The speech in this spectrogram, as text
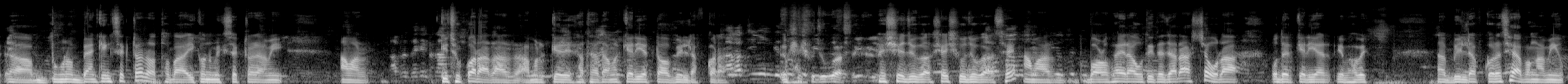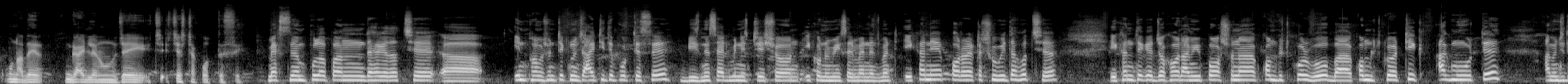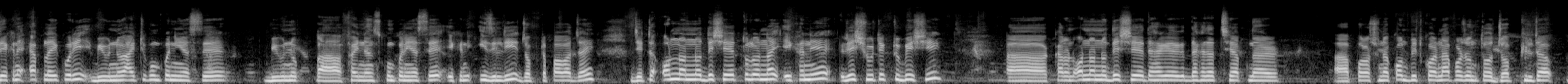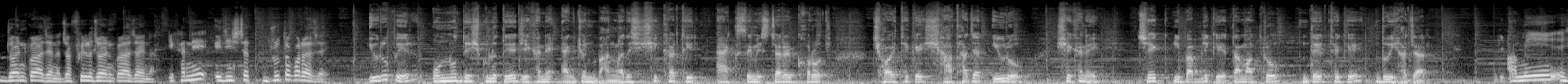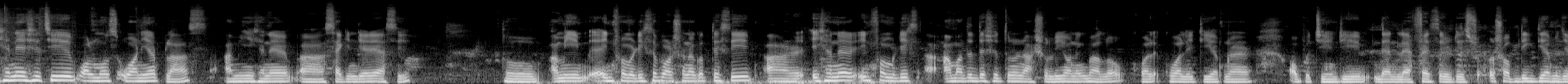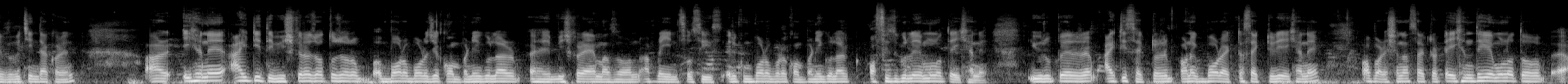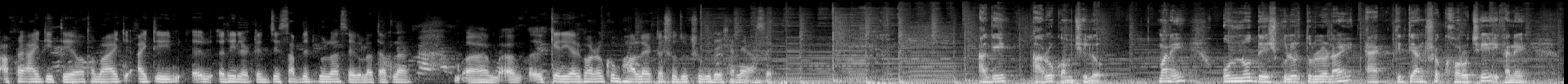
কোনো ব্যাংকিং সেক্টর অথবা ইকোনমিক সেক্টরে আমি আমার কিছু করার আর আমার সাথে সাথে আমার ক্যারিয়ারটাও বিল্ড আপ করা সেই সুযোগও আছে হ্যাঁ, সেই সুযোগ সেই সুযোগ আছে। আমার বড় ভাইরা অতীতে যারা আসছে ওরা ওদের ক্যারিয়ার এভাবে বিল্ড আপ করেছে এবং আমি ওনাদের গাইডলাইন অনুযায়ী চে- চেষ্টা করতেছি। ম্যাক্সিমাম পোলাপান দেখা যাচ্ছে ইনফরমেশন টেকনোলজি আইটিতে পড়তেছে business administration economics and management এখানে পড়ার একটা সুবিধা হচ্ছে এখান থেকে যখন আমি পড়াশোনা কমপ্লিট করব বা কমপ্লিট করার ঠিক আগ মুহূর্তে আমি যদি এখানে অ্যাপ্লাই করি, বিভিন্ন আইটি কোম্পানি আছে, বিভিন্ন ফাইন্যান্স কোম্পানি আছে, এখানে ইজিলি জবটা পাওয়া যায়। যেটা অন্যান্য দেশের তুলনায় এখানে রেশিওটা একটু বেশি কারণ অন্যান্য দেশে দেখা দেখা যাচ্ছে আপনার পড়াশোনা কমপ্লিট করা না পর্যন্ত জব ফিল্ডটা জয়েন করা যায় না জব ফিল্ডে জয়েন করা যায় না। এখানে এই জিনিসটা দ্রুত করা যায়। ইউরোপের অন্য দেশগুলোতে যেখানে একজন বাংলাদেশি শিক্ষার্থীর এক সেমিস্টারের খরচ ছয় থেকে সাত হাজার ইউরো, সেখানে চেক রিপাবলিকে তা মাত্র দেড় থেকে দুই হাজার। আমি এখানে এসেছি অলমোস্ট ওয়ান ইয়ার প্লাস আমি এখানে সেকেন্ড ইয়ারে আছি। তো আমি ইনফরমেটিক্সে পড়াশোনা করতেছি, আর এখানের ইনফরমেটিক্স আমাদের দেশের তুলনায় আসলেই অনেক ভালো। কোয়ালিটি আপনার অপরচুনিটি দেন ল্যাব ফ্যাসিলিটিস সব দিক দিয়ে আপনি যেভাবে চিন্তা করেন। আর এখানে আইটিতে বিশেষ করে যত বড় বড় যে কোম্পানিগুলার বিশেষ করে অ্যামাজন আপনার ইনফোসিস এরকম বড় বড় কোম্পানিগুলার অফিসগুলো মূলত এখানে। ইউরোপের আইটি সেক্টরের অনেক বড় একটা সেক্টরই এখানে। অপারেশনাল সেক্টরটা এখান থেকে মূলত আপনার আইটিতে অথবা আইটি আইটি রিলেটেড যে সাবজেক্টগুলো আছে এগুলোতে আপনার কেরিয়ার করার খুব ভালো একটা সুযোগ সুবিধা এখানে আছে। আগে আরও কম ছিল। মানে অন্য দেশগুলোর তুলনায় এক তৃতীয়াংশ খরচে এখানে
